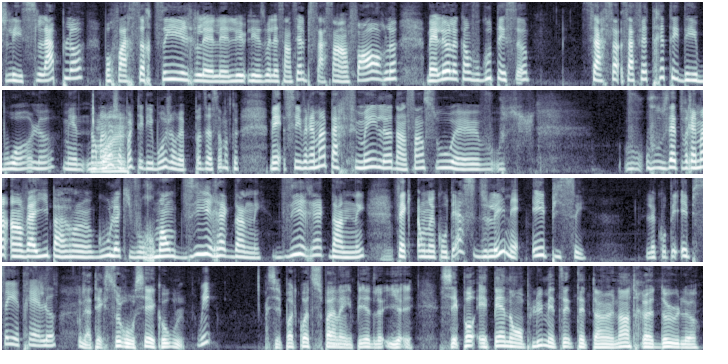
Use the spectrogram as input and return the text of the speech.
tu les slaps, là, pour faire sortir le- le- le- les huiles essentielles, puis ça sent fort, là. Ben là, là, quand vous goûtez ça, ça, ça fait très thé des bois, là. Mais normalement, Ouais. j'aime pas le thé des bois, j'aurais pas dit ça, mais en tout cas. Mais c'est vraiment parfumé, là, dans le sens où euh, vous, vous, vous êtes vraiment envahi par un goût, là, qui vous remonte direct dans le nez. Direct dans le nez. Fait qu'on a un côté acidulé, mais épicé. Le côté épicé est très là. La texture aussi est cool. Oui. C'est pas de quoi de super limpide. C'est pas épais non plus, mais tu t'es un entre-deux. là.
